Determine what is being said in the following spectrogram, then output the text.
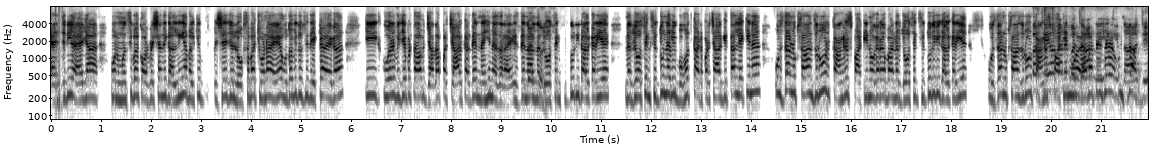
ਇੰਜ ਨਹੀਂ ਹੋਇਆ ਜਾਂ ਹੁਣ ਮਿਊਨਿਸਪਲ ਕਾਰਪੋਰੇਸ਼ਨ ਦੀ ਗੱਲ ਨਹੀਂ ਹੈ ਬਲਕਿ ਪਿਛਲੇ ਜੋ ਲੋਕ ਸਭਾ ਚੋਣਾਂ ਆਏ ਆ ਉਦੋਂ ਵੀ ਤੁਸੀਂ ਦੇਖਿਆ ਹੋਵੇਗਾ ਕਿ ਕੁੰਵਰ ਵਿਜੇ ਪ੍ਰਤਾਪ ਜ਼ਿਆਦਾ ਪ੍ਰਚਾਰ ਕਰਦੇ ਨਹੀਂ ਨਜ਼ਰ ਆਏ ਇਸ ਦੇ ਨਾਲ। ਨਵਜੋਤ ਸਿੰਘ ਸਿੱਧੂ ਦੀ ਗੱਲ ਕਰੀਏ ਨਵਜੋਤ ਸਿੰਘ ਸਿੱਧੂ ਨੇ ਵੀ ਬਹੁਤ ਘੱਟ ਪ੍ਰਚਾਰ ਕੀਤਾ ਲੇਕਿਨ ਉਸ ਦਾ ਨੁਕਸਾਨ ਜ਼ਰੂਰ ਕਾਂਗਰਸ ਪਾਰਟੀ ਨੂੰ ਅਗਰ ਆਪਾਂ ਨਵਜੋਤ ਸਿੰਘ ਸਿੱਧੂ ਦੀ ਵੀ ਗੱਲ ਕਰੀਏ ਉਸ ਦਾ ਨੁਕਸਾਨ ਜ਼ਰੂਰ ਕਾਂਗਰਸ ਪਾਰਟੀ ਨੇ ਹੋਇਆ ਕੀਤਾ ਉਸਦਾ ਜੇ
